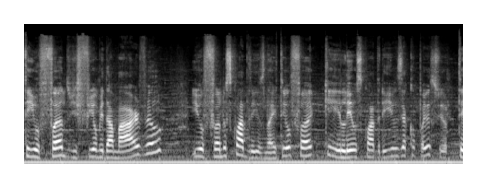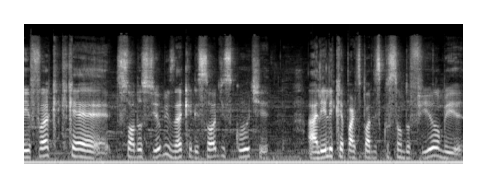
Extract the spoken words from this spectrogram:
tem o fã de filme da Marvel e o fã dos quadrinhos, né? E tem o fã que lê os quadrinhos e acompanha os filmes. Tem o fã que, que é só dos filmes, né? Que ele só discute. Ali ele quer participar da discussão do filme.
